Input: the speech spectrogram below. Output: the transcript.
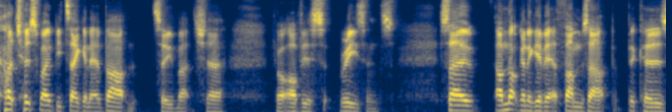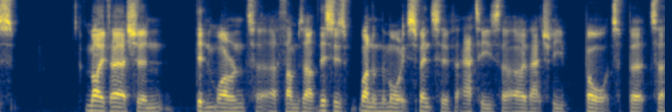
I just won't be taking it apart too much uh, for obvious reasons. So I'm not going to give it a thumbs up because my version didn't warrant a thumbs up. This is one of the more expensive Atties that I've actually bought, but uh,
